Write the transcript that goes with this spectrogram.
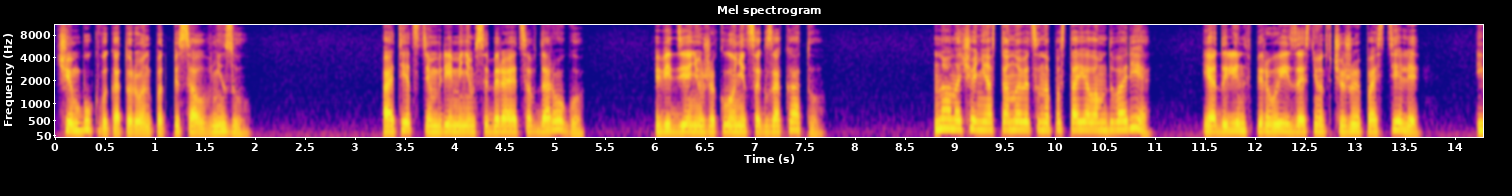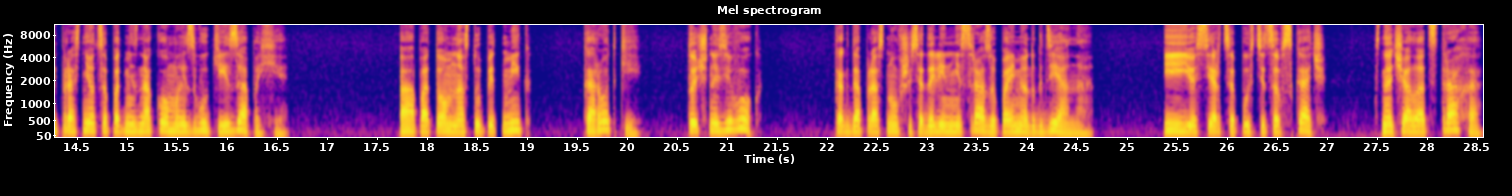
чем буквы, которые он подписал внизу. Отец тем временем собирается в дорогу, ведь день уже клонится к закату. На ночь они остановятся на постоялом дворе, и Аделин впервые заснет в чужой постели и проснется под незнакомые звуки и запахи. А потом наступит миг, короткий, точно зевок, когда, проснувшись, Аделин не сразу поймет, где она. И ее сердце пустится вскачь, сначала от страха,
